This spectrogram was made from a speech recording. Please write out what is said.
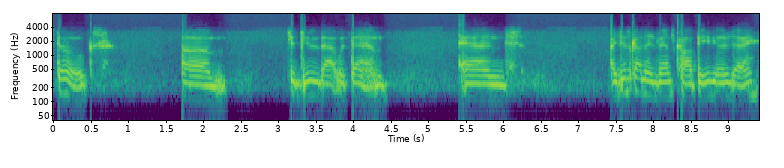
stoked um, to do that with them. And I just got an advance copy the other day,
